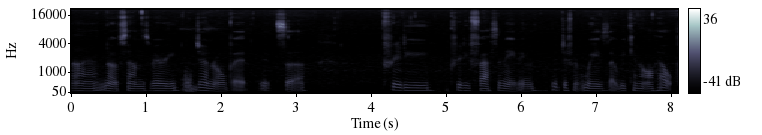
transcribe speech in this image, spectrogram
Uh, I know it sounds very general, but it's uh, pretty pretty fascinating the different ways that we can all help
